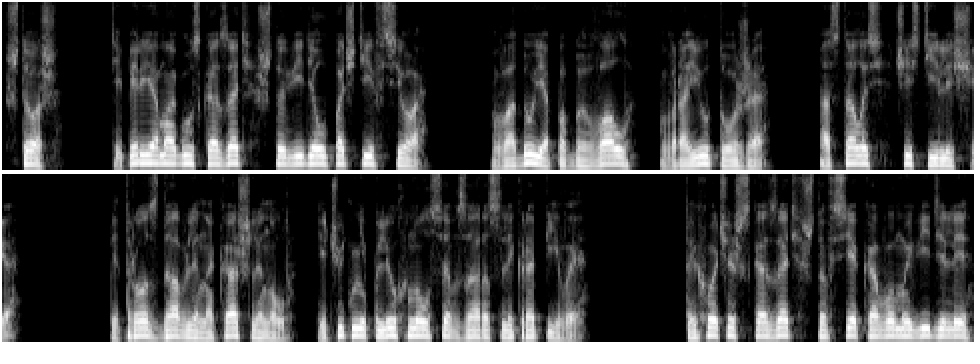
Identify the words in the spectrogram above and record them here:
Что ж, теперь я могу сказать, что видел почти все. В аду я побывал, в раю тоже. Осталось чистилище. Петро сдавленно кашлянул и чуть не плюхнулся в заросли крапивы. «Ты хочешь сказать, что все, кого мы видели,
